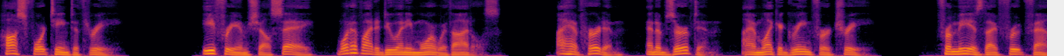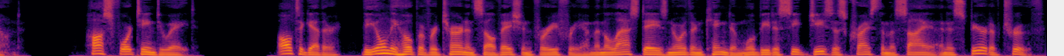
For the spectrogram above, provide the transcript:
Hos 14 3. Ephraim shall say, What have I to do any more with idols? I have heard him, and observed him, I am like a green fir tree. From me is thy fruit found. Hos 14 8. Altogether, the only hope of return and salvation for Ephraim and the last days northern kingdom will be to seek Jesus Christ the Messiah and his Spirit of truth,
